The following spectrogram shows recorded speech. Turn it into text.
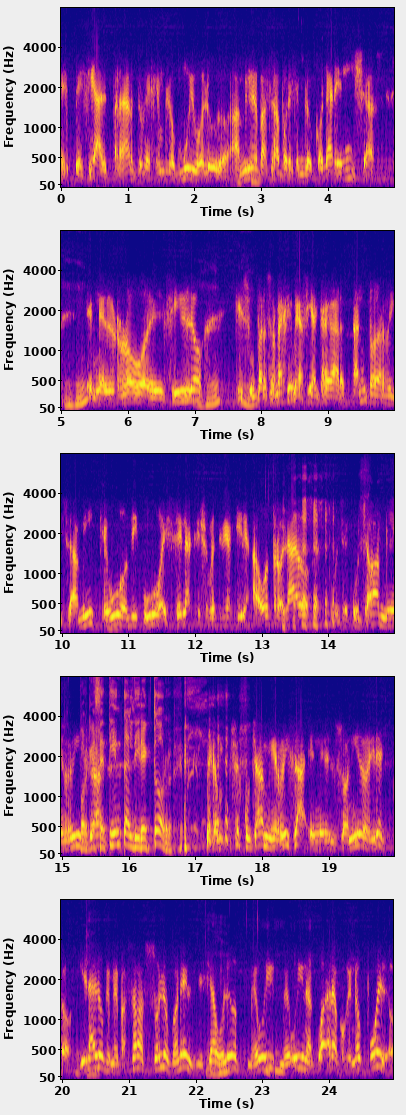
especial. Para darte un ejemplo muy boludo, a mí me pasaba, por ejemplo, con Arenillas, en el robo del siglo, que su personaje me hacía cagar tanto de risa a mí que hubo hubo escenas que yo me tenía que ir a otro lado, porque se escuchaba mi risa. Porque se tienta el director. Pero yo escuchaba mi risa en el sonido directo, y era algo que me pasaba solo con él. Decía, boludo, me voy, me voy una cuadra porque no puedo.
